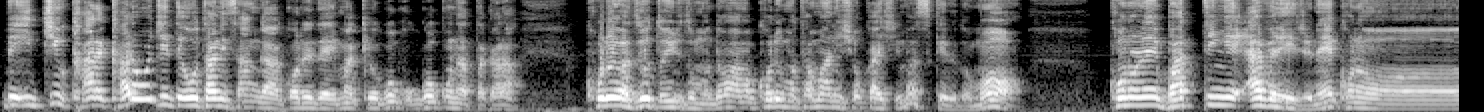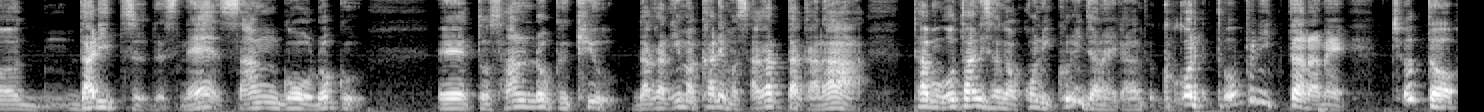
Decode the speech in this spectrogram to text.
で、一応、かかろうじて大谷さんがこれで、まあ今日5個、5個なったから、これはずっといると思うんで、まあこれもたまに紹介しますけれども、このね、バッティングアベレージね、この打率ですね、356、えっ、と、369。だから今彼も下がったから、多分大谷さんがここに来るんじゃないかなと。ここでトップに行ったらね、ちょっと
